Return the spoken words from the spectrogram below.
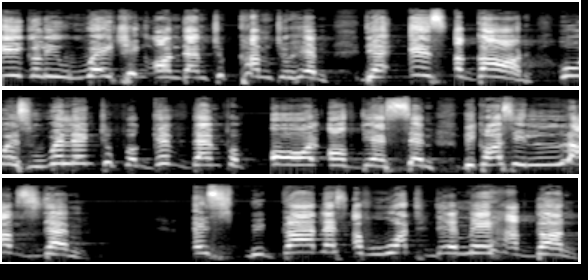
eagerly waiting on them to come to him. There is a God who is willing to forgive them from all of their sin because he loves them. And regardless of what they may have done,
